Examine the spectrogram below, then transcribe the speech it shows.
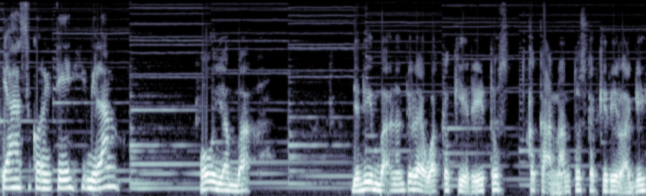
Ya security bilang, Oh iya mbak, jadi mbak nanti lewat ke kiri terus ke kanan terus ke kiri lagi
